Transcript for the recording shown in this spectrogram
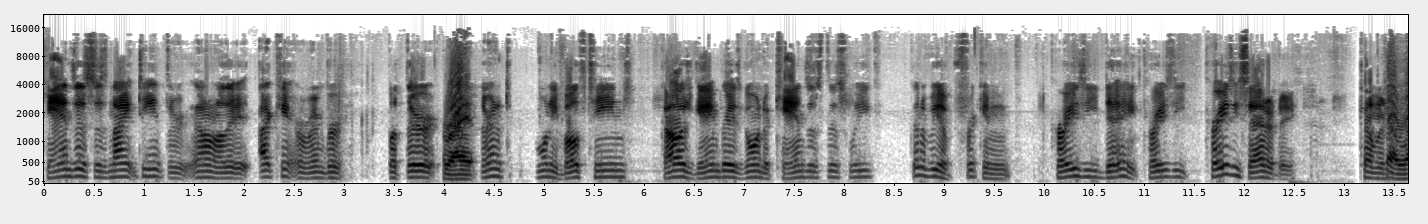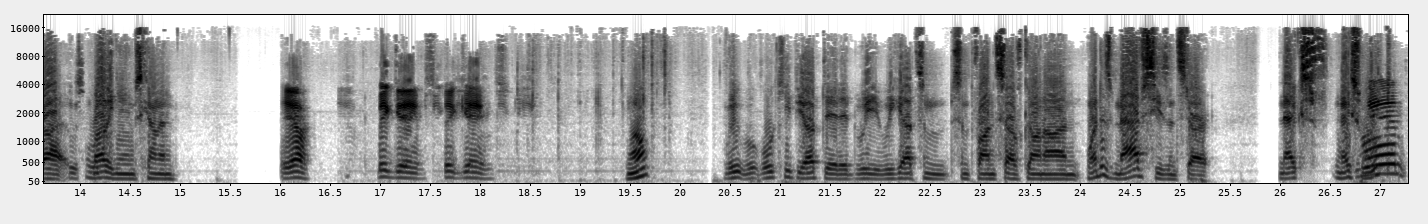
Kansas is nineteenth, or I don't know. They, I can't remember, but they're Right. they're in the twenty. Both teams. College game day is going to Kansas this week. It's going to be a freaking crazy day, crazy crazy Saturday coming. Got a lot, a lot of games coming. Yeah, big games, big games. Well, we we'll keep you updated. We we got some some fun stuff going on. When does Mavs season start? Next next week, Man,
